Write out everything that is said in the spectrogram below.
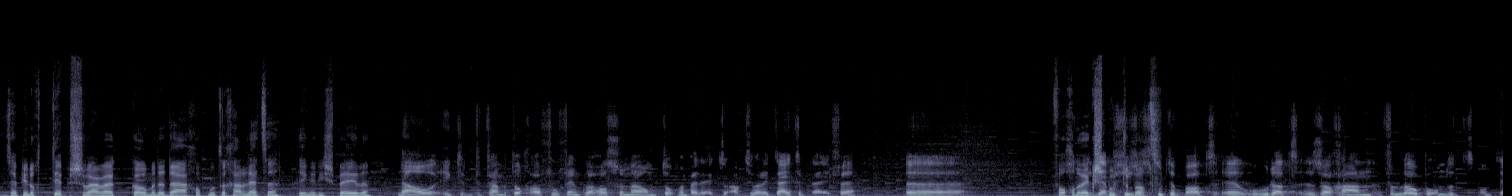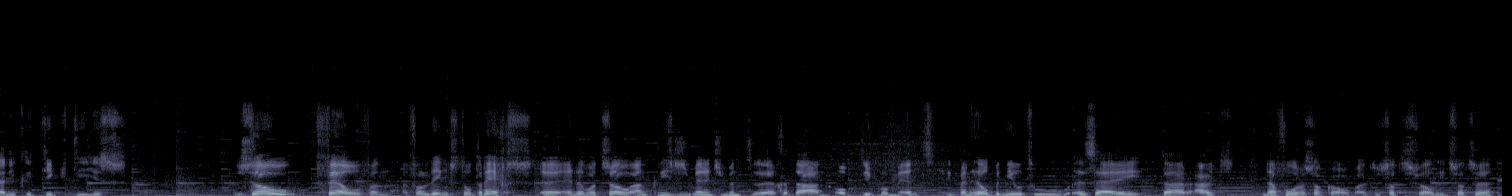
Dus heb je nog tips waar we komende dagen op moeten gaan letten? Dingen die spelen? Nou, ik vraag me toch af hoe Femke Halsema, om toch maar bij de actualiteit te blijven... Uh, Volgende week spoeddebat. Ja, spoeddebat. hoe dat zal gaan verlopen. Omdat ja, die kritiek die is zo fel van, van links tot rechts. Uh, en er wordt zo aan crisismanagement uh, gedaan op dit moment. Ik ben heel benieuwd hoe zij daaruit naar voren zal komen. Dus dat is wel iets wat we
